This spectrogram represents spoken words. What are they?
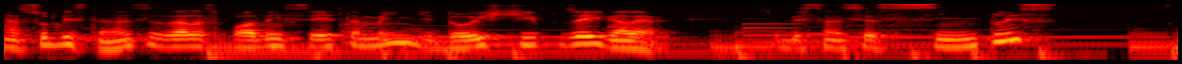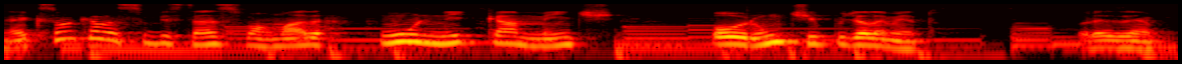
as substâncias elas podem ser também de dois tipos aí, galera. Substâncias simples, né, que são aquelas substâncias formadas unicamente por um tipo de elemento. Por exemplo,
